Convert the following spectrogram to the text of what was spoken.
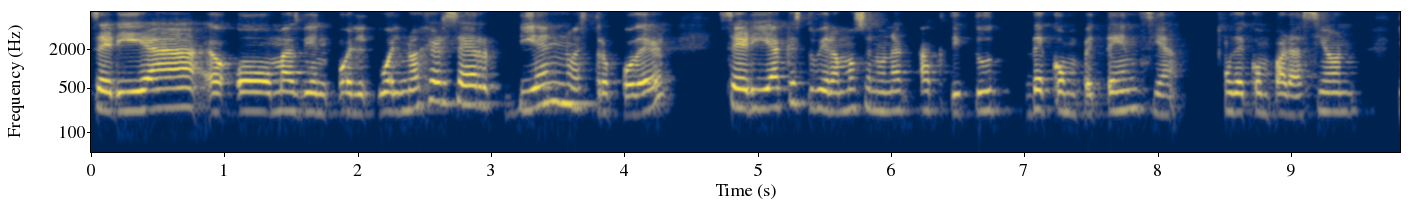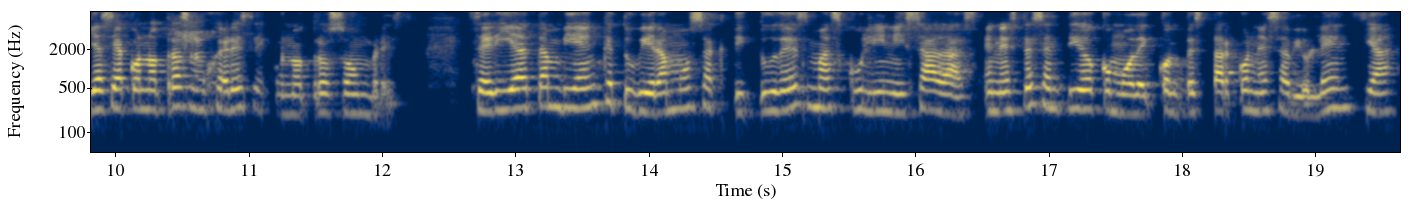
sería, o, más bien, o el, o el no ejercer bien nuestro poder, sería que estuviéramos en una actitud de competencia o de comparación, ya sea con otras mujeres y con otros hombres. Sería también que tuviéramos actitudes masculinizadas, en este sentido como de contestar con esa violencia,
